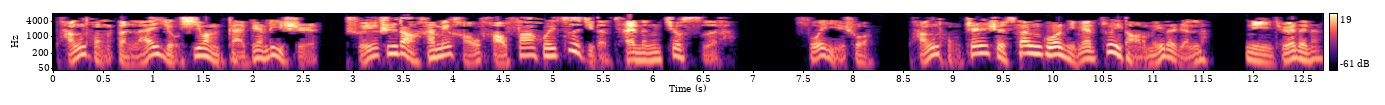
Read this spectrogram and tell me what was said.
庞统本来有希望改变历史，谁知道还没好好发挥自己的才能就死了。所以说，庞统真是三国里面最倒霉的人了。你觉得呢？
